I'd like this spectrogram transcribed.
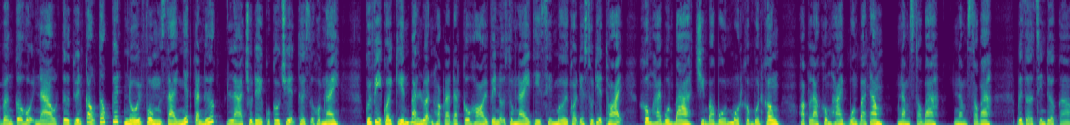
Vâng, cơ hội nào từ tuyến cao tốc kết nối vùng dài nhất cả nước là chủ đề của câu chuyện thời sự hôm nay. Quý vị có ý kiến bàn luận hoặc là đặt câu hỏi về nội dung này thì xin mời gọi đến số điện thoại 0243 934 1040 hoặc là 02435 563 563. Bây giờ xin được à,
